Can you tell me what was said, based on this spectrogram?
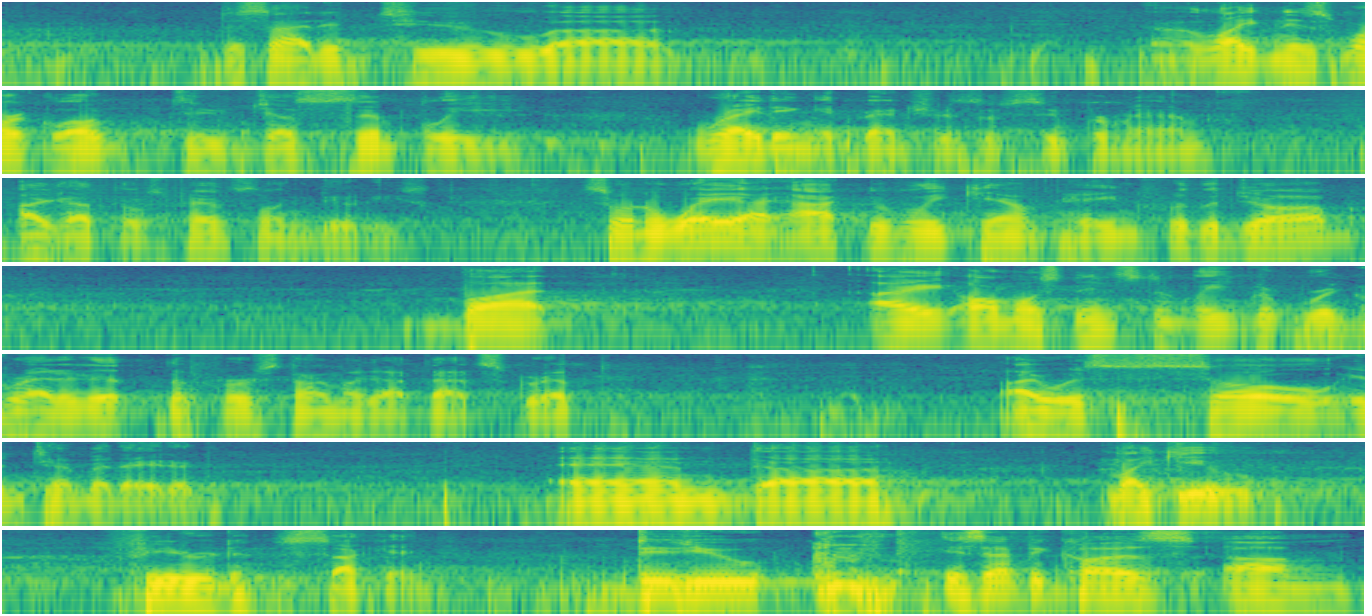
decided to uh, uh, lighten his workload to just simply writing Adventures of Superman, I got those penciling duties. So in a way, I actively campaigned for the job, but I almost instantly regretted it the first time I got that script. I was so intimidated, and uh, like you, feared sucking. Did you, is that because um,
